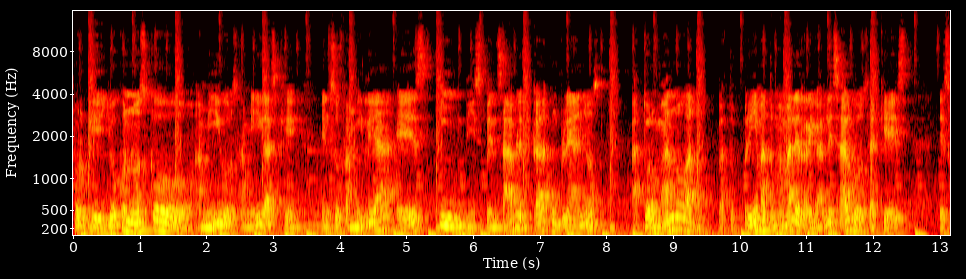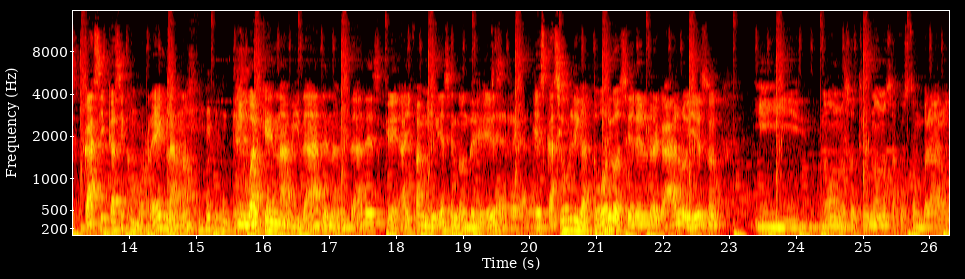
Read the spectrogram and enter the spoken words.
porque yo conozco amigos, amigas que en su familia es indispensable que cada cumpleaños a tu hermano, a tu, a tu prima, a tu mamá le regales algo, o sea que es, es casi, casi como regla, ¿no? Igual que en Navidad, en Navidad es que hay familias en donde es es casi obligatorio hacer el regalo y eso. Y no, nosotros no nos acostumbraron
